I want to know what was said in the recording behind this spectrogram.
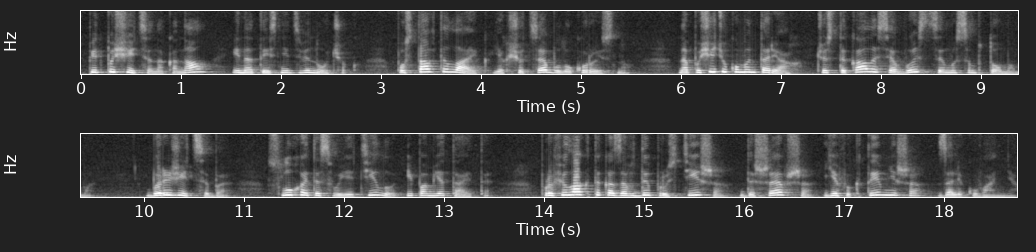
Підпишіться на канал і натисніть дзвіночок. Поставте лайк, якщо це було корисно. Напишіть у коментарях, чи стикалися ви з цими симптомами. Бережіть себе, слухайте своє тіло і пам'ятайте, профілактика завжди простіша, дешевша і ефективніша за лікування.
